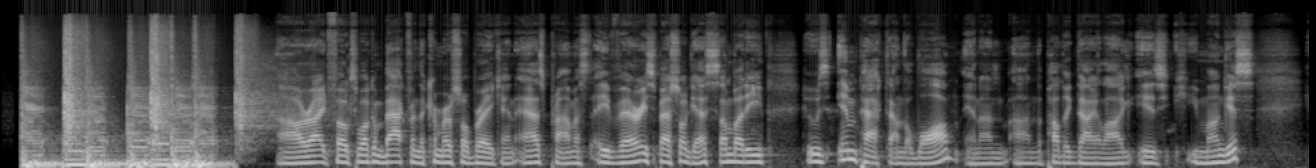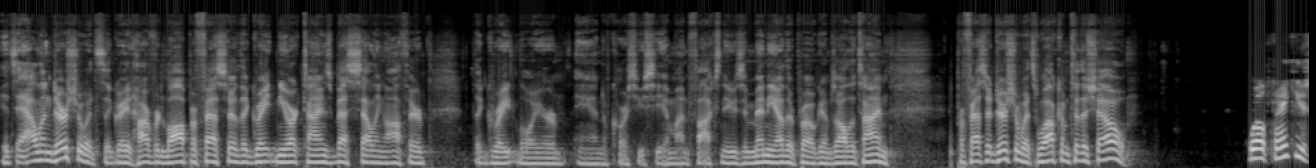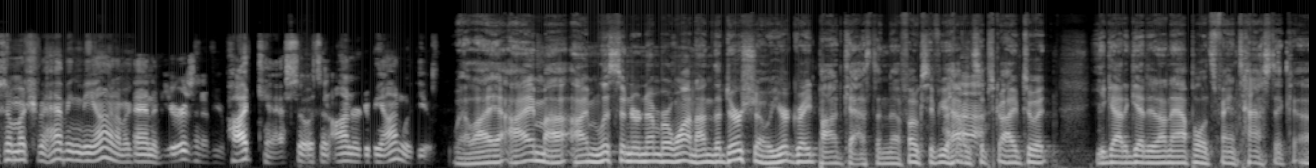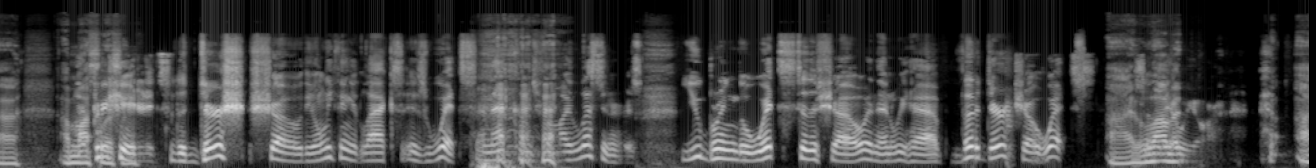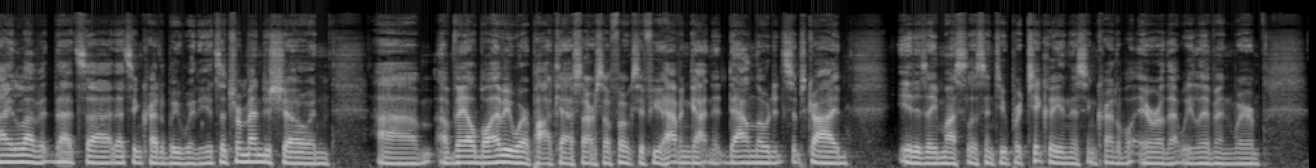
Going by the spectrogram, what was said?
All right, folks, welcome back from the commercial break. And as promised, a very special guest, somebody whose impact on the law and on, on the public dialogue is humongous. It's Alan Dershowitz, the great Harvard law professor, the great New York Times best-selling author, the great lawyer, and of course, you see him on Fox News and many other programs all the time. Professor Dershowitz, welcome to the show. Well, thank you so much for having me on. I'm a fan of yours and of your podcast, so it's an honor to be on with you. Well, I, I'm uh, I'm listener number one on the Dersh Show, your great podcast, and uh, folks, if you haven't uh-huh. subscribed to it, you got to get it on Apple. It's fantastic. Uh, I appreciate listen. it. It's the Dersh show. The only thing it lacks is wits, and that comes from my listeners. You bring the wits to the show, and then we have the Dersh show wits. I so love it. I love it. That's uh, that's incredibly witty. It's a tremendous show, and um, available everywhere podcasts are. So, folks, if you haven't gotten it, download it, subscribe. It is a must listen to, particularly in this incredible era that we live in, where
